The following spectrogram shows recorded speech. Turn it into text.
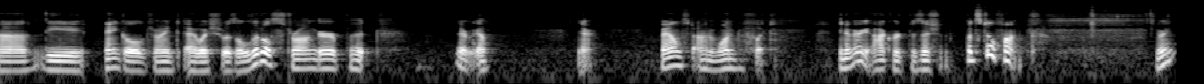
Uh, the ankle joint I wish was a little stronger, but there we go. There. Balanced on one foot. In a very awkward position, but still fun. Right?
